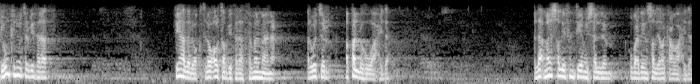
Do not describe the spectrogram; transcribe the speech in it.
يمكن يوتر بثلاث. في هذا الوقت لو أوتر بثلاث فما المانع؟ الوتر أقله واحدة. لا ما يصلي ثنتين ويسلم وبعدين يصلي ركعة واحدة.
